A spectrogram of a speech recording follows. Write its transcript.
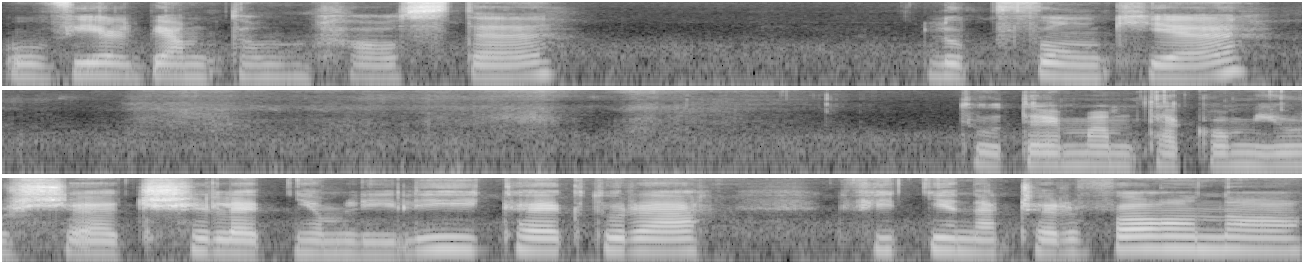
Uwielbiam tą hostę lub funkię. Tutaj mam taką już e, trzyletnią lilijkę, która kwitnie na czerwono.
